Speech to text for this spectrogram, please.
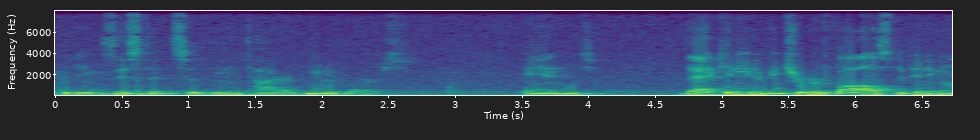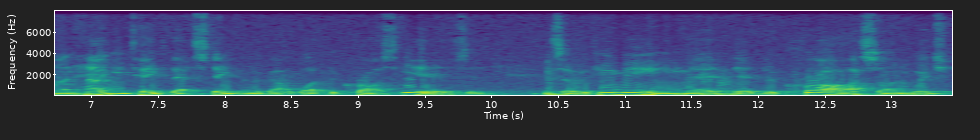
for the existence of the entire universe, and that can either be true or false depending on how you take that statement about what the cross is, and and so if you mean that that the cross on which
